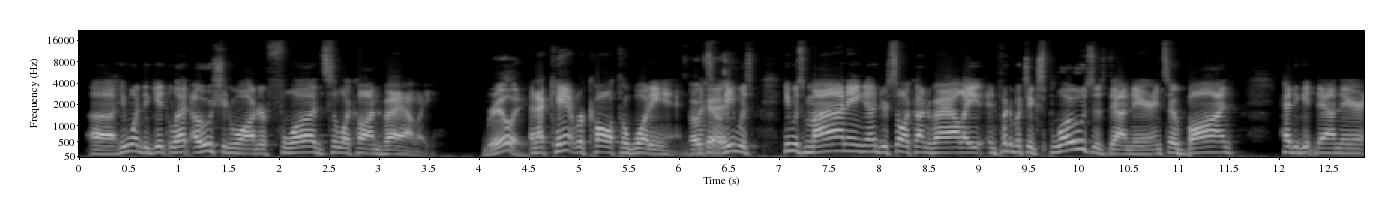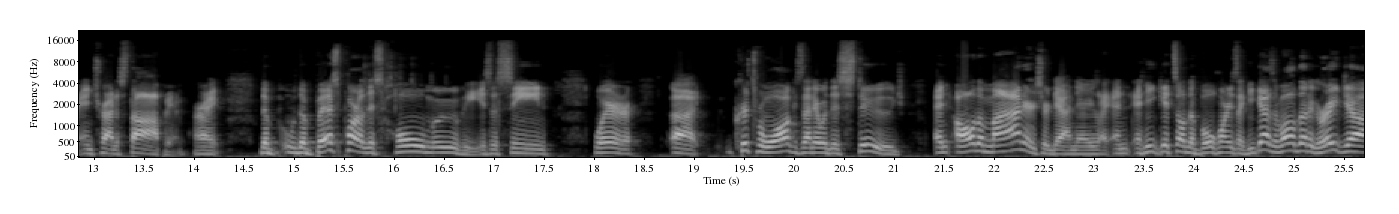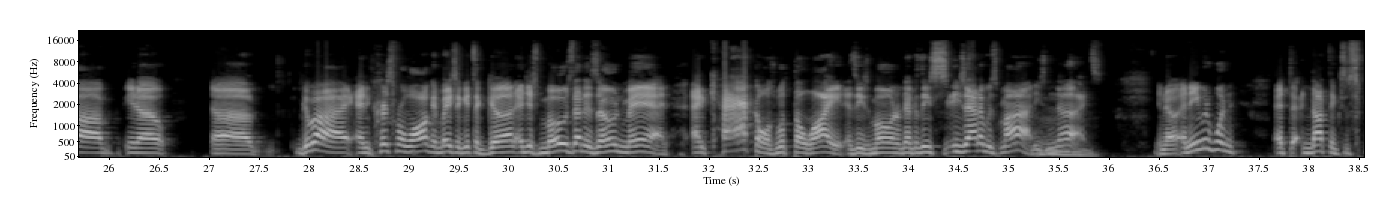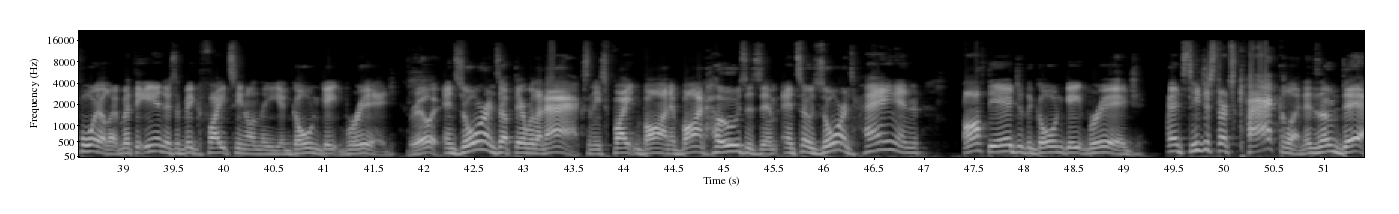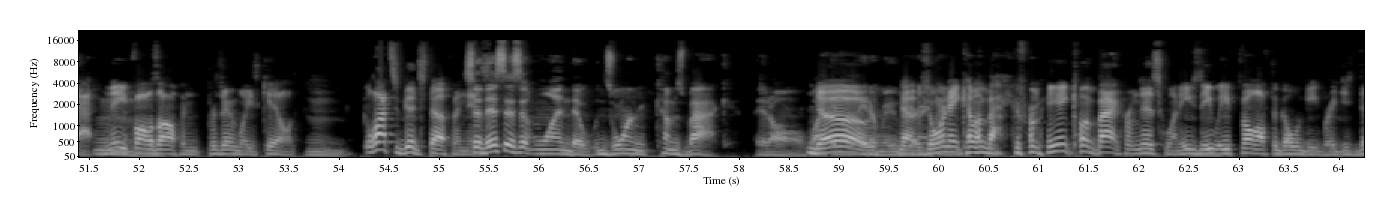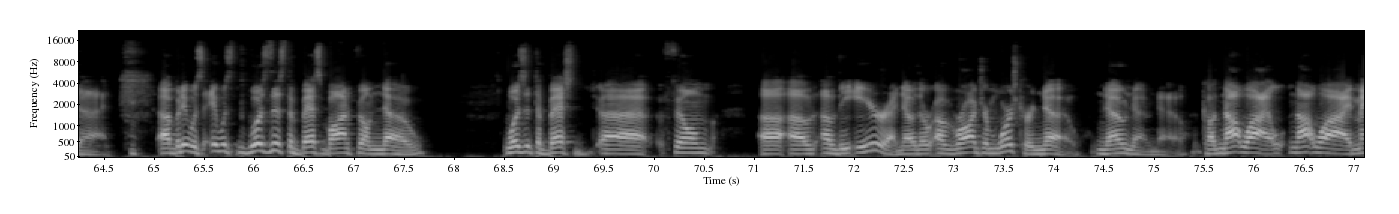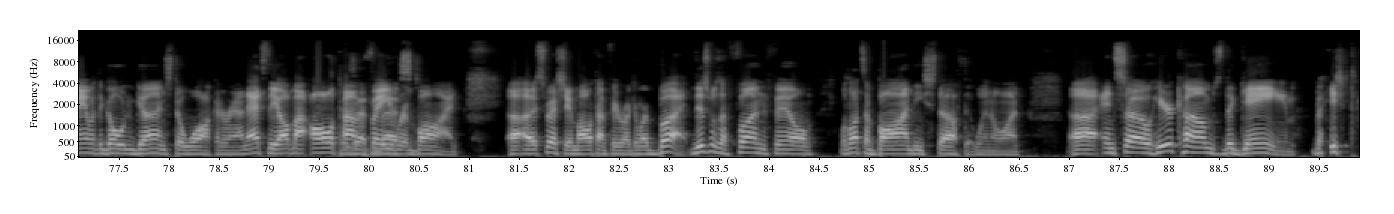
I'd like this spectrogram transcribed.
Uh, he wanted to get let ocean water flood Silicon Valley, Really? and I can't recall to what end. But so Okay. he was he was mining under Silicon Valley and put a bunch of explosives down there, and so Bond had to get down there and try to stop him. All right. The the best part of this whole movie is a scene where uh, Christopher Walken's down there with his stooge, and all the miners are down there. He's like, and, and he gets on the bullhorn. He's like, "You guys have all done a great job, you know." uh, goodbye. And Christopher Walken basically gets a gun and just mows at his own man and cackles with delight as he's mowing him down because he's, he's out of his mind. He's nuts. You know, and even when, at the, not to spoil it, but at the end, there's a big fight scene on the uh, Golden Gate Bridge. Really? And Zorin's up there with an axe and he's fighting Bond, and Bond hoses him. And so Zorin's hanging off the edge of the Golden Gate Bridge. And he just starts cackling at his own death. And then he falls off and presumably he's killed. Lots of good stuff in this. so this isn't one that Zorn comes back at all. like in no, no, Zorn ain't coming back from. He ain't coming back from this one. He's he, he fell off the Golden Gate Bridge. He's done. Uh, but it was it was was this the best Bond film? No. Was it the best uh, film uh, of of the era? No. The of Roger Moore's career? No. No. No. No. Because not why not why Man with the Golden Gun still walking around. That's the my all time favorite? Bond, uh, especially my all time favorite Roger Moore. But this was a fun film with lots of Bondy stuff that went on. Uh, and so here comes the game based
